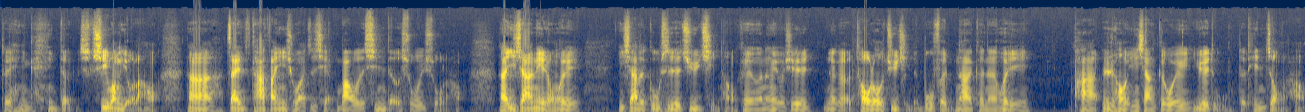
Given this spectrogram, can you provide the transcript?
对，你可以的希望有了哈。那在它翻译出来之前，我把我的心得说一说了哈。那以下内容会以下的故事的剧情哈，可可能有些那个透露剧情的部分，那可能会怕日后影响各位阅读的听众了哈。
